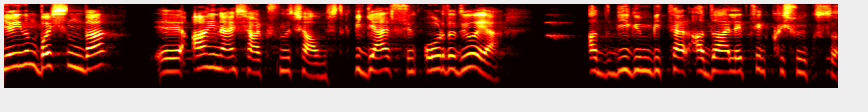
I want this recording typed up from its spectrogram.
yayının başında e, aynen şarkısını çalmıştık. Bir gelsin orada diyor ya "Ad- bir gün biter adaletin kış uykusu.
